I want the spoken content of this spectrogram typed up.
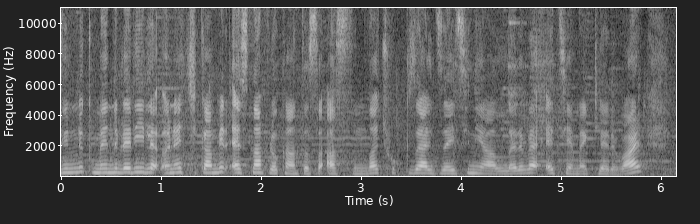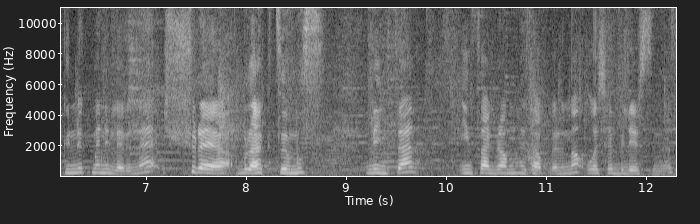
günlük menüleriyle öne çıkan bir esnaf lokantası aslında. Çok güzel zeytinyağlıları ve et yemekleri var. Günlük menülerine şuraya bıraktığımız linkten Instagram hesaplarından ulaşabilirsiniz.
